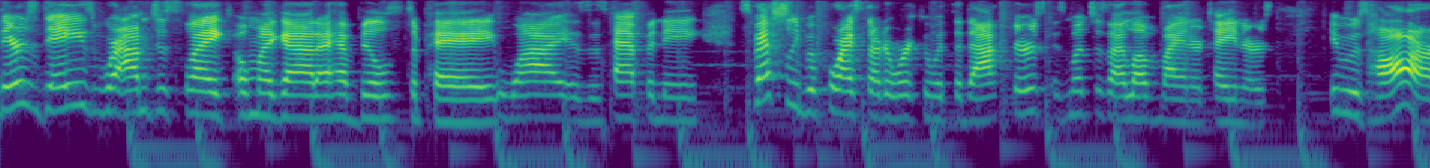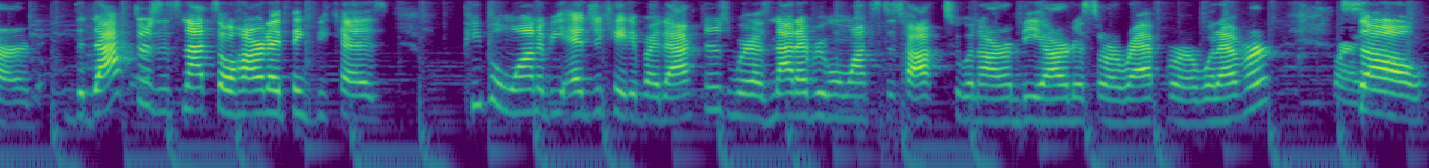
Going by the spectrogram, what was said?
there's days where I'm just like, oh my God, I have bills to pay. Why is this happening? Especially before I started working with the doctors, as much as I love my entertainers, it was hard. The doctors, it's not so hard, I think, because people want to be educated by doctors, whereas not everyone wants to talk to an R&B artist or a rapper or whatever. Right. So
